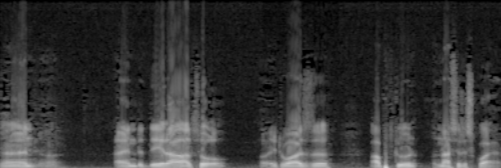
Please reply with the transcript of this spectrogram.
and uh, and Deira also. Uh, it was uh, up to Nasir Square,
